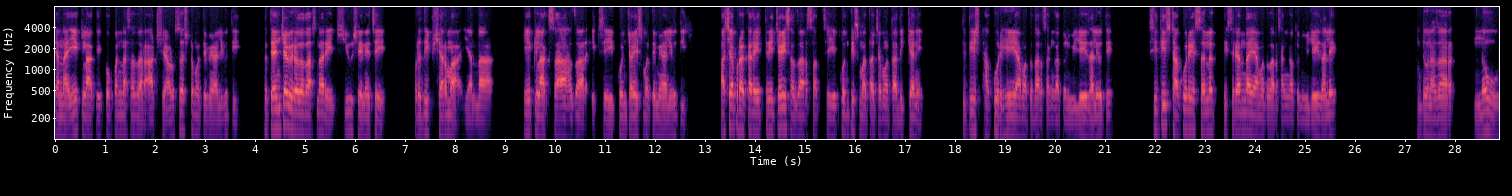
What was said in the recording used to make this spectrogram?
त्यांना एक लाख एकोणपन्नास हजार आठशे अडुसष्ट मते मिळाली होती. तर त्यांच्या विरोधात असणारे शिवसेनेचे प्रदीप शर्मा यांना एक लाख सहा हजार एकशे एकोणचाळीस मते मिळाली होती. अशा प्रकारे त्रेचाळीस हजार सातशे एकोणतीस मताच्या मताधिक्याने सतीश ठाकूर हे या मतदारसंघातून विजयी झाले होते. क्षितिश ठाकूर हे सलग तिसऱ्यांदा या मतदारसंघातून विजयी झाले. दोन हजार नऊ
